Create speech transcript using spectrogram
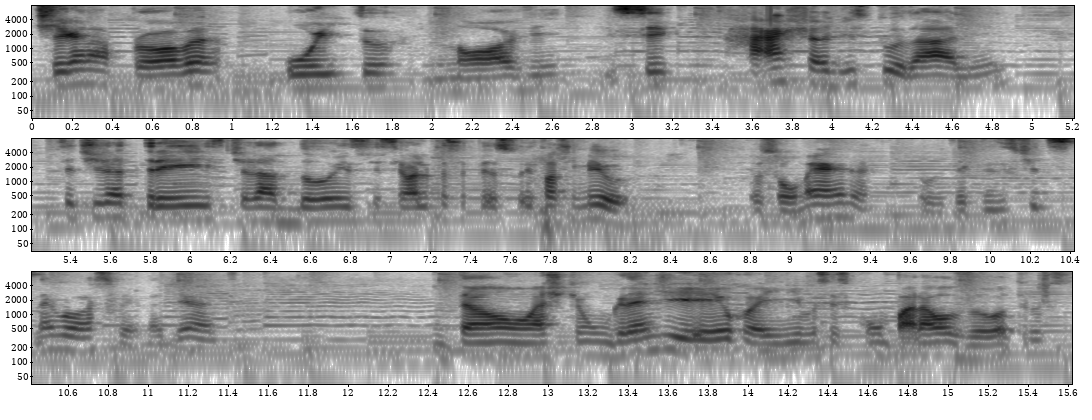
chega na prova 8, 9, e você racha de estudar ali, você tira 3, tira 2, você olha pra essa pessoa e fala assim, meu, eu sou um merda, eu vou ter que desistir desse negócio, véio, não adianta. Então, acho que é um grande erro aí você se comparar aos outros.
